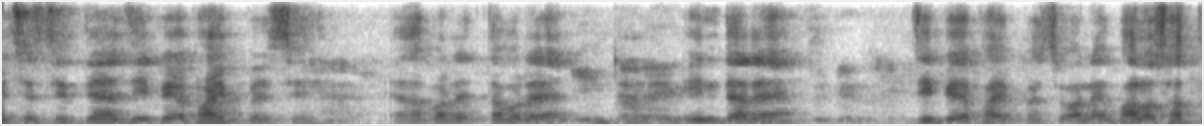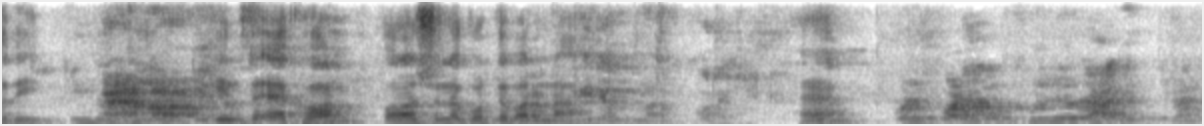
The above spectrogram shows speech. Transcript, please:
এসএসসিতে জিপিএ ফাইভ পেয়েছে। হ্যাঁ। তারপরে তারপরে? ইন্টারে ইন্টারে জিপিএ ফাইভ পেয়েছে। অনেক ভালো ছাত্রী। কিন্তু এখন পড়াশোনা করতে পারে না। হ্যাঁ? কোনো পড়া খুললেও রাগ রাগ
